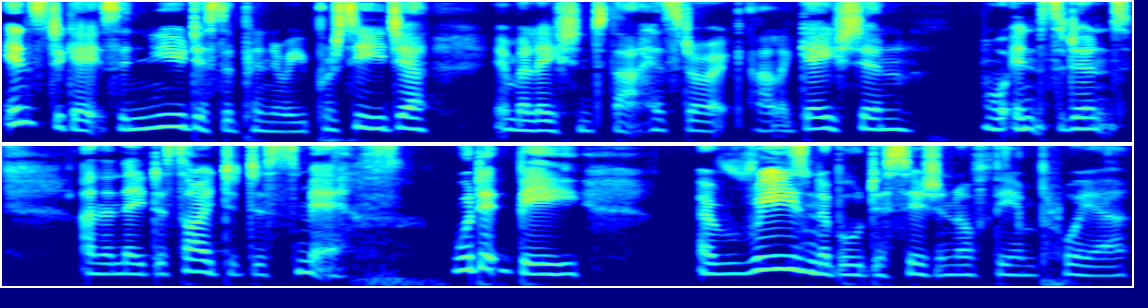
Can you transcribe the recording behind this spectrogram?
instigates a new disciplinary procedure in relation to that historic allegation or incident, and then they decide to dismiss would it be a reasonable decision of the employer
